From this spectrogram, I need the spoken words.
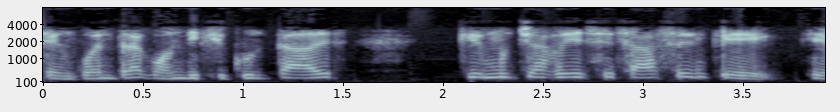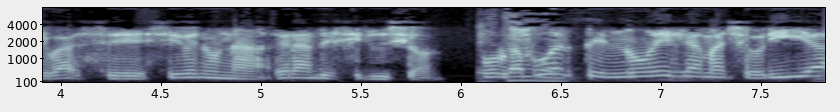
se encuentra con dificultades que muchas veces hacen que, que va, se lleven una gran desilusión. Por suerte no es la mayoría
